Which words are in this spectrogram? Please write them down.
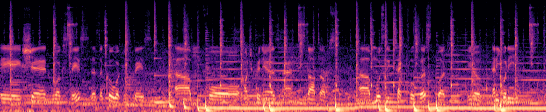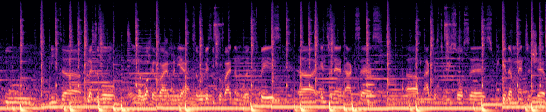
a shared workspace. That's a co-working space um, for entrepreneurs and startups, uh, mostly tech focused, but you know anybody who needs a flexible you know work environment. Yeah, so we basically provide them with space, uh, internet access, um, access to resources. We give them mentorship,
